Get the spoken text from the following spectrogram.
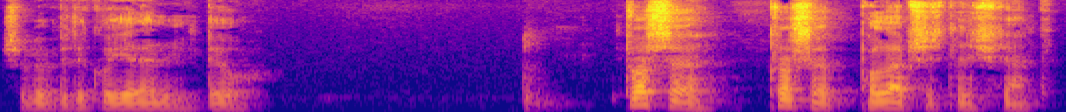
żeby tylko jeden był. Proszę, proszę polepszyć ten świat.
